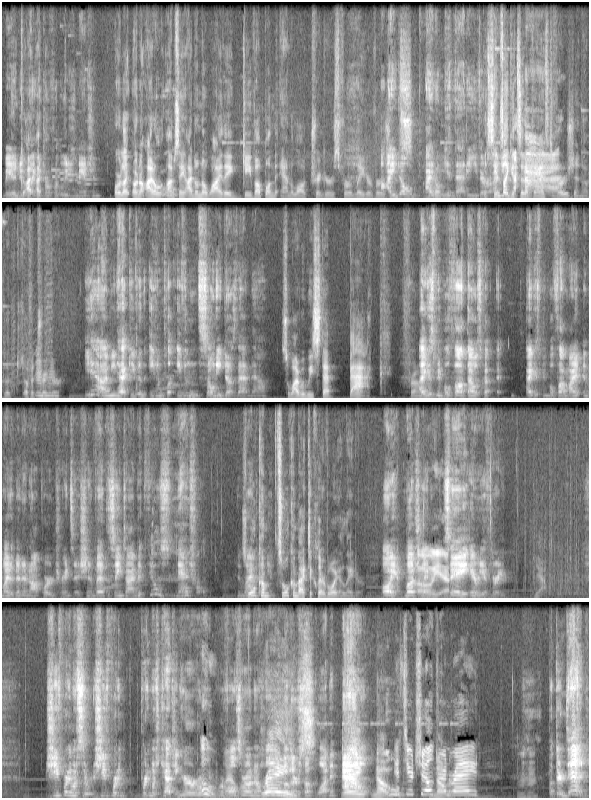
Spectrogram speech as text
Made a new I- play I- control for Luigi's Mansion. or like. Oh no, I don't. I'm saying I don't know why they gave up on the analog triggers for later versions. I don't. I don't get that either. It seems I like it's an advanced version of a of a Mm-hmm. trigger. Yeah, I mean, heck, even even even Sony does that now. So why would we step back from? I guess people thought that was. I guess people thought might it might have been an awkward transition, but at the same time, it feels natural. So we'll come. So we'll come back to Clairvoyant later. Oh yeah, much Oh, later. yeah. Say Area Three. Yeah. She's pretty much the- she's pretty pretty much catching her re- Oh, revolves around a whole Rays. other subplot. And, Ray, ow! no. It's your children, No. Ray. Mm-hmm. But they're dead.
